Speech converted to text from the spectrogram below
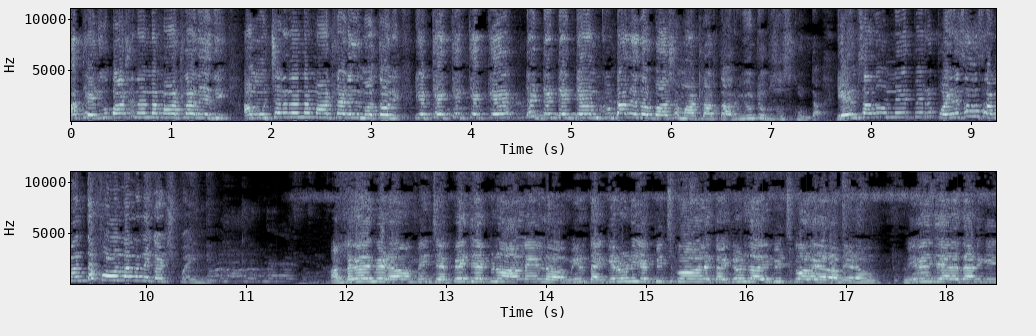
ఆ తెలుగు భాష మాట్లాడతారు యూట్యూబ్ చూసుకుంటా. ఏం చదువు నేర్పారు పోయిన సంవత్సరం అంతా ఫోన్లలోనే గడిచిపోయింది. అట్లా కాదు మేడం మేము చెప్పేది చెప్పిన ఆన్లైన్లో మీరు దగ్గర నుండి చెప్పించుకోవాలి దగ్గర నుండి చదివించుకోవాలి కదా మేడం. మేమేం చేయాలి దానికి?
